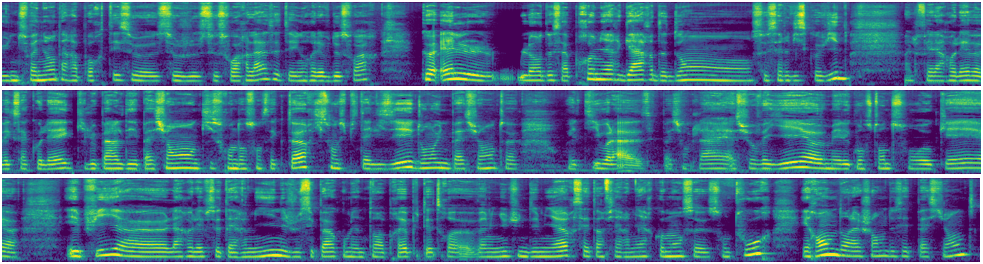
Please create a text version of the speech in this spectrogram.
une soignante a rapporté ce soir-là, c'était une relève de soir, que elle, lors de sa première garde dans ce service Covid, elle fait la relève avec sa collègue qui lui parle des patients qui seront dans son secteur, qui sont hospitalisés, dont une patiente où elle dit voilà cette patiente là est à surveiller euh, mais les constantes sont ok et puis euh, la relève se termine et je sais pas combien de temps après peut-être 20 euh, minutes une demi-heure cette infirmière commence son tour et rentre dans la chambre de cette patiente.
